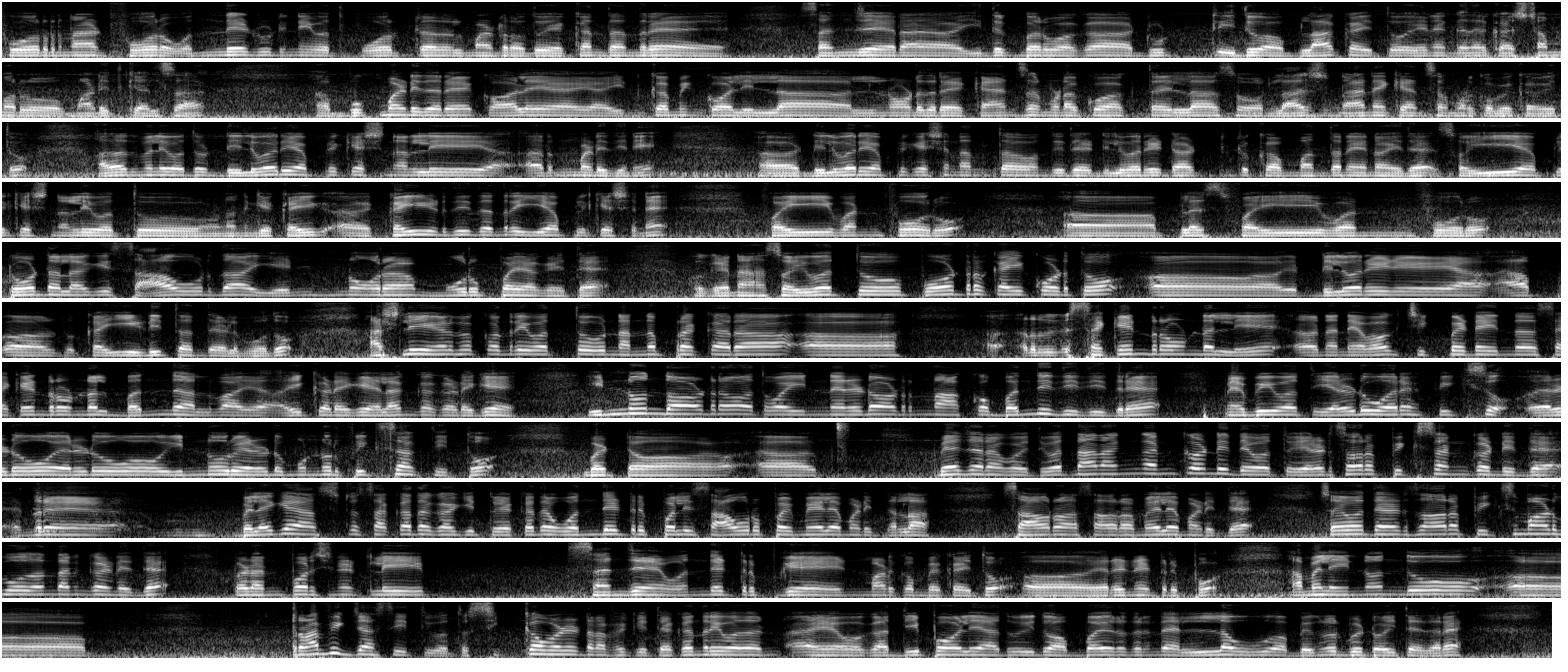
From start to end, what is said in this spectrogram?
ಫೋರ್ ನಾಟ್ ಫೋರ್ ಒಂದೇ ಡ್ಯೂಟಿನೇ ಇವತ್ತು ಪೋರ್ಟರಲ್ಲಿ ಮಾಡಿರೋದು. ಯಾಕಂತಂದರೆ, ಸಂಜೆ ರಾ, ಇದಕ್ಕೆ ಬರುವಾಗ ಡ್ಯೂಟ್ ಇದು ಬ್ಲಾಕ್ ಆಯಿತು. ಏನಕ್ಕಂದರೆ ಕಸ್ಟಮರು ಮಾಡಿದ ಕೆಲಸ. ಬುಕ್ ಮಾಡಿದ್ದಾರೆ. ಕಾಲೇ ಇನ್ಕಮಿಂಗ್ ಕಾಲ್ ಇಲ್ಲ. ಅಲ್ಲಿ ನೋಡಿದ್ರೆ ಕ್ಯಾನ್ಸಲ್ ಮಾಡೋಕ್ಕೂ ಆಗ್ತಾಯಿಲ್ಲ ಸೊ ಲಾಸ್ಟ್ ನಾನೇ ಕ್ಯಾನ್ಸಲ್ ಮಾಡ್ಕೋಬೇಕಾಗಿತ್ತು. ಅದಾದಮೇಲೆ ಇವತ್ತು ಡೆಲಿವರಿ ಅಪ್ಲಿಕೇಶನಲ್ಲಿ ಅರ್ನ್ ಮಾಡಿದ್ದೀನಿ. ಡೆಲಿವರಿ ಅಪ್ಲಿಕೇಶನ್ ಅಂತ ಒಂದಿದೆ. ಡಿಲಿವರಿ ಡಾಟ್ ಕಮ್ ಅಂತಲೇ ಏನೋ ಇದೆ. ಸೊ ಈ ಅಪ್ಲಿಕೇಶನಲ್ಲಿ ಇವತ್ತು ನನಗೆ ಕೈ ಕೈ ಹಿಡ್ದಿದ್ದಂದರೆ ಈ ಅಪ್ಲಿಕೇಶನೇ five one four plus five one four ಟೋಟಲಾಗಿ ಸಾವಿರದ ಎಂಟುನೂರ ಮೂರು ರೂಪಾಯಿ ಆಗೈತೆ. ಓಕೆನಾ ಸೊ ಇವತ್ತು ಪೋಟ್ರ್ ಕೈ ಕೊಡ್ತು. ಡೆಲಿವರಿ ಕೈ ಹಿಡಿತು ಅಂತ ಹೇಳ್ಬೋದು. ಅಷ್ಟಲಿ ಹೇಳಬೇಕು ಅಂದರೆ ಇವತ್ತು ನನ್ನ ಪ್ರಕಾರ ಸೆಕೆಂಡ್ ರೌಂಡಲ್ಲಿ ನಾನು ಯಾವಾಗ ಚಿಕ್ಕಪೇಟೆಯಿಂದ ಸೆಕೆಂಡ್ ರೌಂಡಲ್ಲಿ ಬಂದೆ ಅಲ್ವಾ ಈ ಕಡೆಗೆ, ಯಲಂಕ ಕಡೆಗೆ, ಇನ್ನೊಂದು ಆರ್ಡ್ರು ಅಥವಾ ಇನ್ನೆರಡು ಆರ್ಡ್ರನ್ನ ಹಾಕೋ ಬಂದಿದ್ದಿದ್ರೆ ಮೇ ಬಿ ಇವತ್ತು ಎರಡೂವರೆ ಫಿಕ್ಸು ಎರಡು ಎರಡು ಇನ್ನೂರು, ಎರಡು ಮುನ್ನೂರು ಫಿಕ್ಸ್ ಆಗ್ತಿತ್ತು. ಬಟ್ ಬೇಜಾರಾಗೋಯ್ತು. ಇವತ್ತು ನಾನು ಹಂಗೆ ಅಂದ್ಕೊಂಡಿದ್ದೆ ಇವತ್ತು. ಎರಡು ಸಾವಿರ ಪಿಕ್ಸ್ ಅಂದ್ಕೊಂಡಿದ್ದೆ ಅಂದರೆ ಬೆಳಗ್ಗೆ ಅಷ್ಟು ಸಖತ್ತಾಗಿತ್ತು ಯಾಕಂದರೆ ಒಂದೇ ಟ್ರಿಪ್ಪಲ್ಲಿ ಸಾವಿರ ರೂಪಾಯಿ ಮೇಲೆ ಮಾಡಿದ್ನಲ್ಲ, ಸಾವಿರ ಸಾವಿರ ಮೇಲೆ ಮಾಡಿದ್ದೆ. ಸೊ ಇವತ್ತು ಎರಡು ಸಾವಿರ ಫಿಕ್ಸ್ ಮಾಡ್ಬೋದು ಅಂತ ಅಂದ್ಕೊಂಡಿದ್ದೆ ಬಟ್ ಅನ್ಫಾರ್ಚುನೇಟ್ಲಿ ಸಂಜೆ ಒಂದೇ ಟ್ರಿಪ್ಗೆ ಎಂಡ್ ಮಾಡ್ಕೊಬೇಕಾಯ್ತು. ಎರಡನೇ ಟ್ರಿಪ್ಪು ಆಮೇಲೆ ಇನ್ನೊಂದು ಟ್ರಾಫಿಕ್ ಜಾಸ್ತಿ ಇತ್ತು ಇವತ್ತು. ಸಿಕ್ಕಾಪಟ್ಟೆ ಟ್ರಾಫಿಕ್ ಇತ್ತು. ಯಾಕಂದರೆ ಇವಾಗ ಇವಾಗ ದೀಪಾವಳಿ ಅದು ಇದು ಹಬ್ಬ ಇರೋದ್ರಿಂದ ಎಲ್ಲ ಬೆಂಗಳೂರು ಬಿಟ್ಟು ಹೋಗ್ತಾ ಇದ್ದಾರೆ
